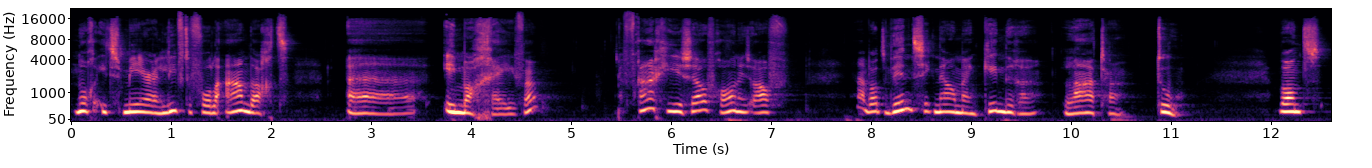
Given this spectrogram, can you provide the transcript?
nog iets meer liefdevolle aandacht uh, in mag geven, vraag je jezelf gewoon eens af: wat wens ik nou mijn kinderen later toe? Want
